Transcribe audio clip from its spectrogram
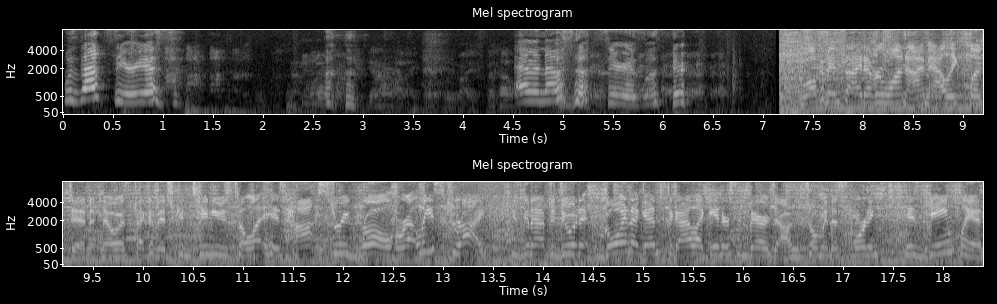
Was that serious? Evan, that was not serious, was it? Welcome inside, everyone. I'm Allie Clifton. Noah Spekovic continues to let his hot streak roll, or at least try. He's going to have to do it going against a guy like Anderson Varejao, who told me this morning his game plan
